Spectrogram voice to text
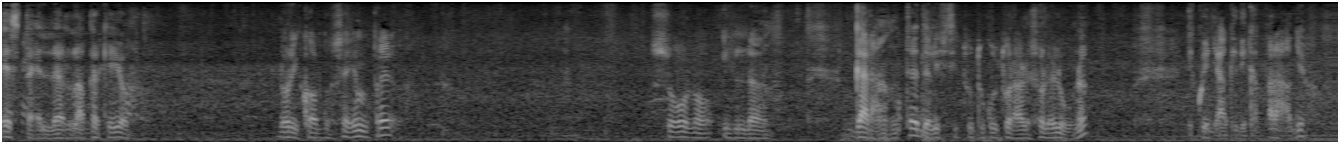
espellerla perché io lo ricordo sempre sono il garante dell'Istituto Culturale Sole Luna e quindi anche di Caparadio.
